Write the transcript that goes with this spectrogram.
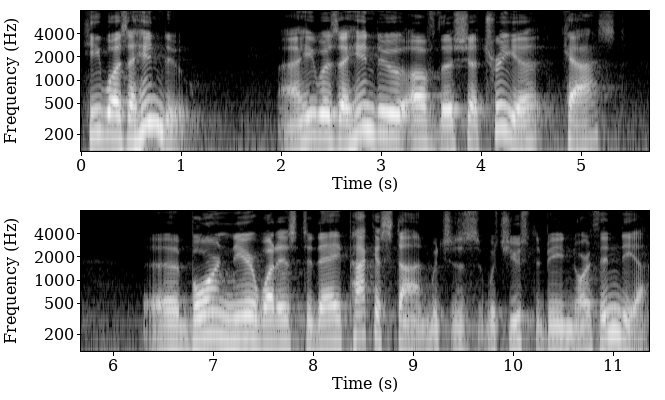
he was a Hindu. Uh, he was a Hindu of the Kshatriya caste, uh, born near what is today Pakistan, which, is, which used to be North India.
